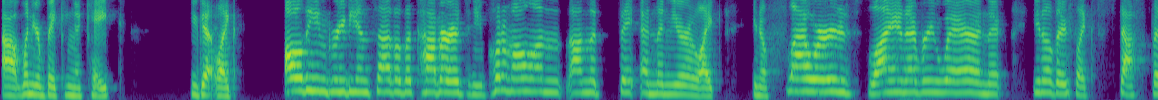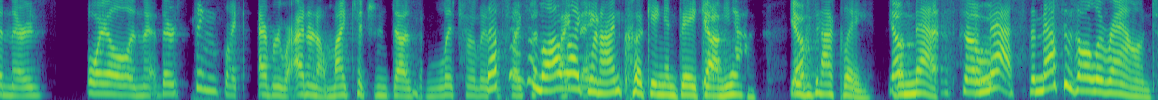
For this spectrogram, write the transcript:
uh, when you're baking a cake, you get like all the ingredients out of the cupboards and you put them all on on the thing and then you're like you know flowers flying everywhere and there you know there's like stuff and there's oil and there, there's things like everywhere i don't know my kitchen does literally That sounds like a lot like when I'm cooking and baking. Yeah. Yeah, Yep. exactly. Yep. The mess. so- the mess. The mess is all around.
